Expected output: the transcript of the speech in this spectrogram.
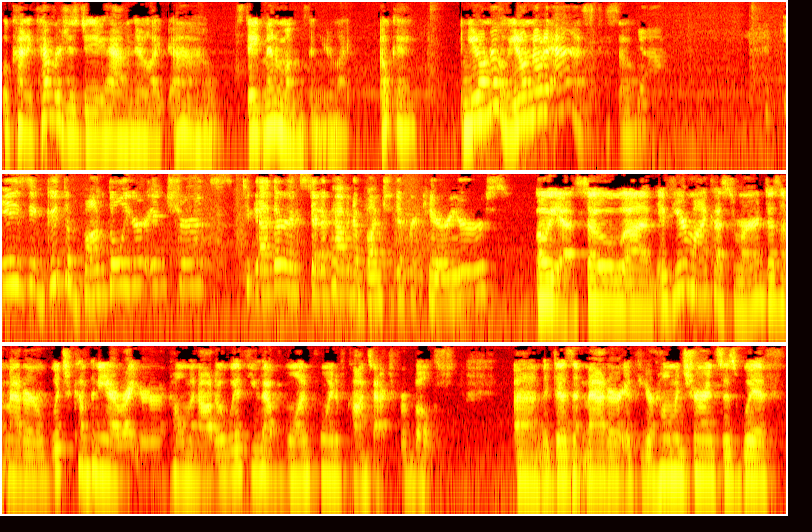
what kind of coverages do you have? And they're like, I don't know, state minimums. And you're like, okay. And you don't know. You don't know to ask. So. Yeah. Is it good to bundle your insurance together instead of having a bunch of different carriers? Oh yeah. So um, if you're my customer, it doesn't matter which company I write your home and auto with. You have one point of contact for both. Um, it doesn't matter if your home insurance is with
